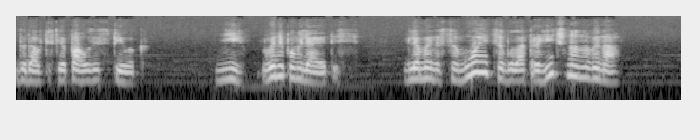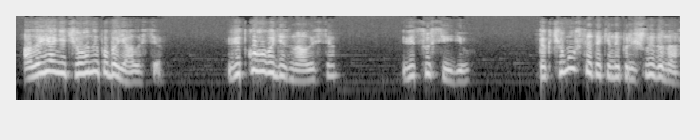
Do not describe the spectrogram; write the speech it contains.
додав після паузи співок. Ні, ви не помиляєтесь. Для мене самої це була трагічна новина. Але я нічого не побоялася. Від кого ви дізналися? Від сусідів. Так чому все-таки не прийшли до нас?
